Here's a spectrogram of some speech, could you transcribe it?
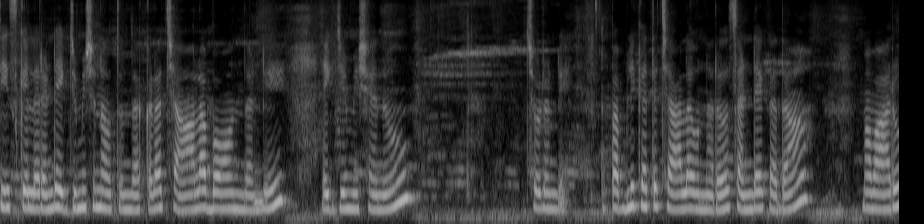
తీసుకెళ్ళారండి ఎగ్జిబిషన్ అవుతుంది అక్కడ చాలా బాగుందండి ఎగ్జిబిషను. చూడండి పబ్లిక్ అయితే చాలా ఉన్నారు సండే కదా. మా వారు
